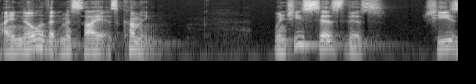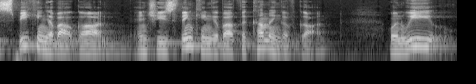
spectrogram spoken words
I know that Messiah is coming. When she says this, she's speaking about God and she's thinking about the coming of God. When we,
